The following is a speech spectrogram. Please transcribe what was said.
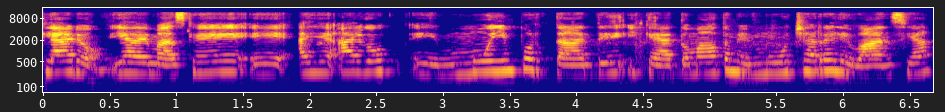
Claro, y además que eh, hay algo eh, muy importante y que ha tomado también mucha relevancia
